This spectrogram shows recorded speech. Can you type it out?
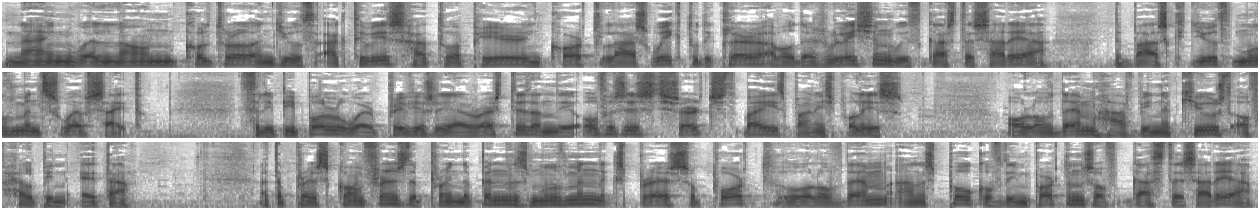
Nine well known cultural and youth activists had to appear in court last week to declare about their relation with Gaztesarea, the Basque youth movement's website. Three people were previously arrested and the offices searched by Spanish police. All of them have been accused of helping ETA. At a press conference, the pro independence movement expressed support to all of them and spoke of the importance of Gaztesarea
